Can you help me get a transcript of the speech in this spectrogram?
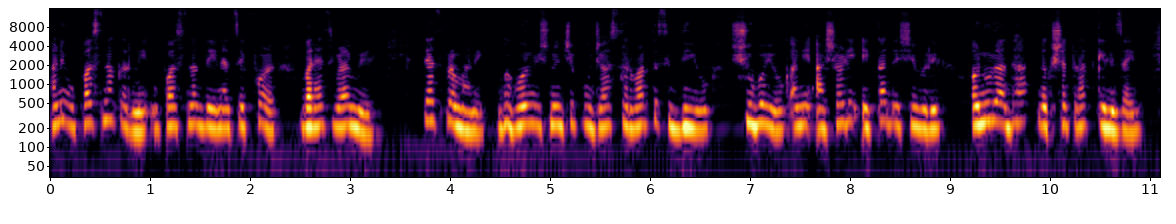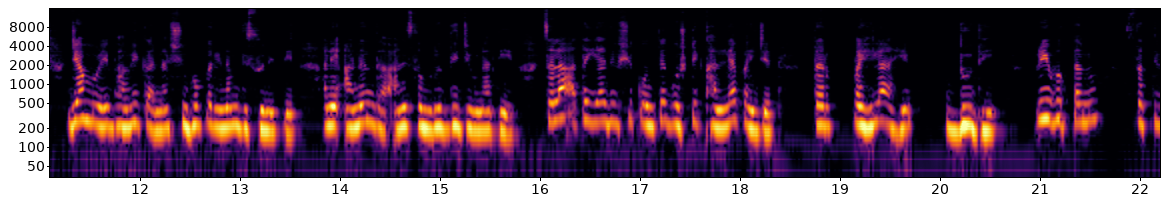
आणि उपासना करणे उपासना देण्याचे फळ बऱ्याच वेळा मिळेल. त्याचप्रमाणे भगवान विष्णूंची पूजा सर्वार्थ सिद्धी योग शुभयोग आणि आषाढी एकादशीवरील अनुराधा नक्षत्रात केली जाईल ज्यामुळे भाविकांना शुभ परिणाम दिसून येतील आणि आनंद आणि समृद्धी जीवनात येईल. चला आता या दिवशी कोणत्या गोष्टी खाल्ल्या पाहिजेत? तर पहिलं आहे दुधी. प्रिय भक्तांनो सत्व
